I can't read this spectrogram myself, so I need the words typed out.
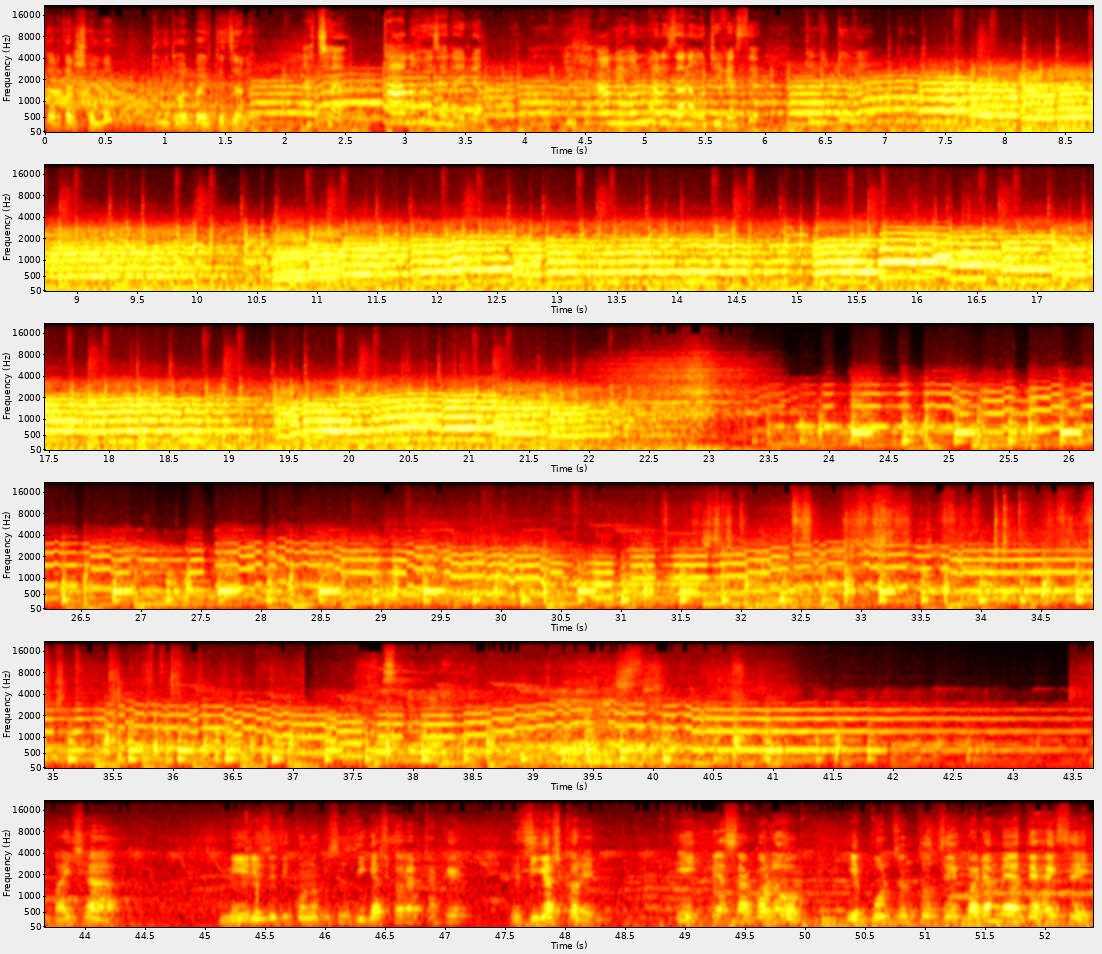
তাড়াতাড়ি সম্ভব? তুমি তোমার বাড়িতে জানাও আচ্ছা তা না হয় জানাইলাম। আমি আমার মারা জানাব, ঠিক আছে। কিন্তু তুমি ভাইসা মেয়েরে যদি কোনো কিছু জিজ্ঞাসা করার থাকে জিজ্ঞাসা করেন। এই পেশা গড়ক এ পর্যন্ত যে কয়টা মেয়ে দেখাইছে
